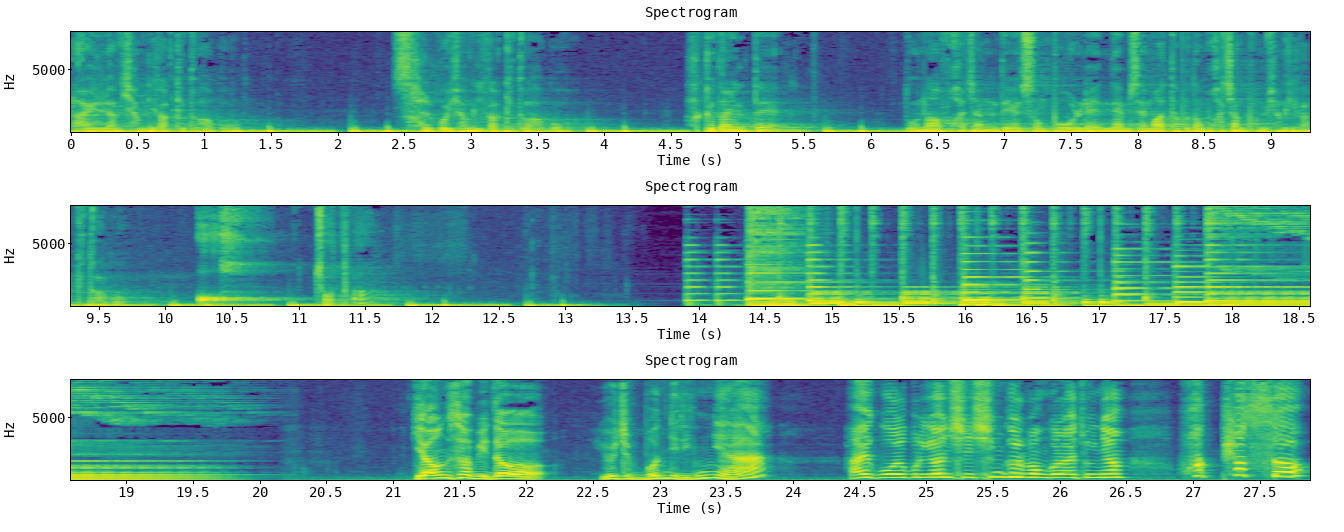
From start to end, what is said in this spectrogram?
라일락 향기 같기도 하고 살구 향기 같기도 하고 학교 다닐 때 누나 화장대에서 몰래 냄새 맡아보던 화장품 향기 같기도 하고 어 좋다 영섭이 너 요즘 뭔 일 있냐? 아이고 얼굴이 연신 싱글벙글 아주 그냥 확 폈어.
